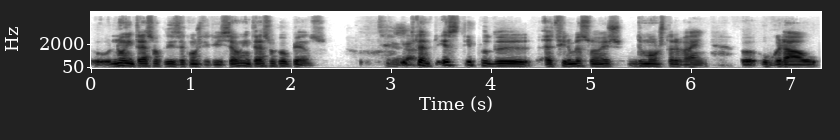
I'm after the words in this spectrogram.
não interessa o que diz a Constituição, interessa o que eu penso. Exato. E, portanto, esse tipo de afirmações demonstra bem uh, o grau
